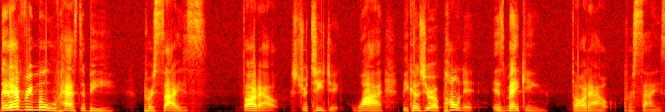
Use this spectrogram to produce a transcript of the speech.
That every move has to be precise, thought out, strategic. Why? Because your opponent is making thought out, precise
